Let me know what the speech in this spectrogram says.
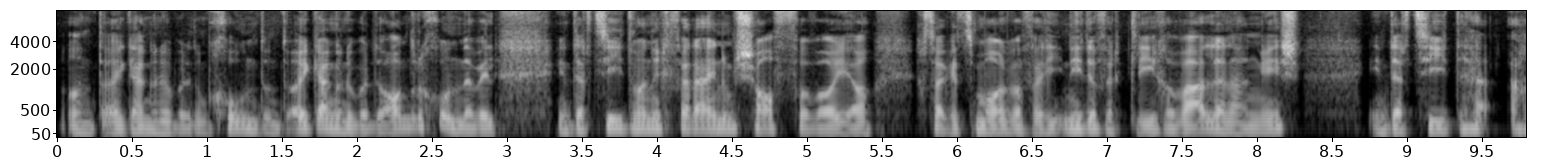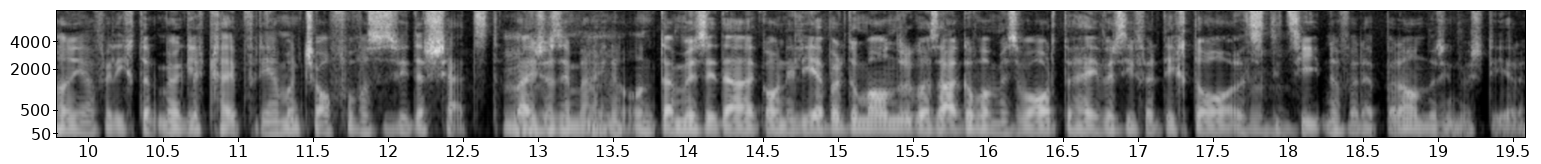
Und euch gegenüber dem Kunden und euch gegenüber den anderen Kunden. Weil in der Zeit, wo ich für einen arbeite, wo ja, ich sage jetzt mal, was vielleicht nicht auf der gleichen Wellenlänge ist, in der Zeit ha- habe ich ja vielleicht die Möglichkeit, für jemanden zu arbeiten, was es wieder schätzt. Weißt du, was ich meine? Und dann muss ich dann gar nicht lieber dem anderen sagen, wo wir warten, hey, wir sind für dich da, als die Zeit noch für jemand anderes investieren.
